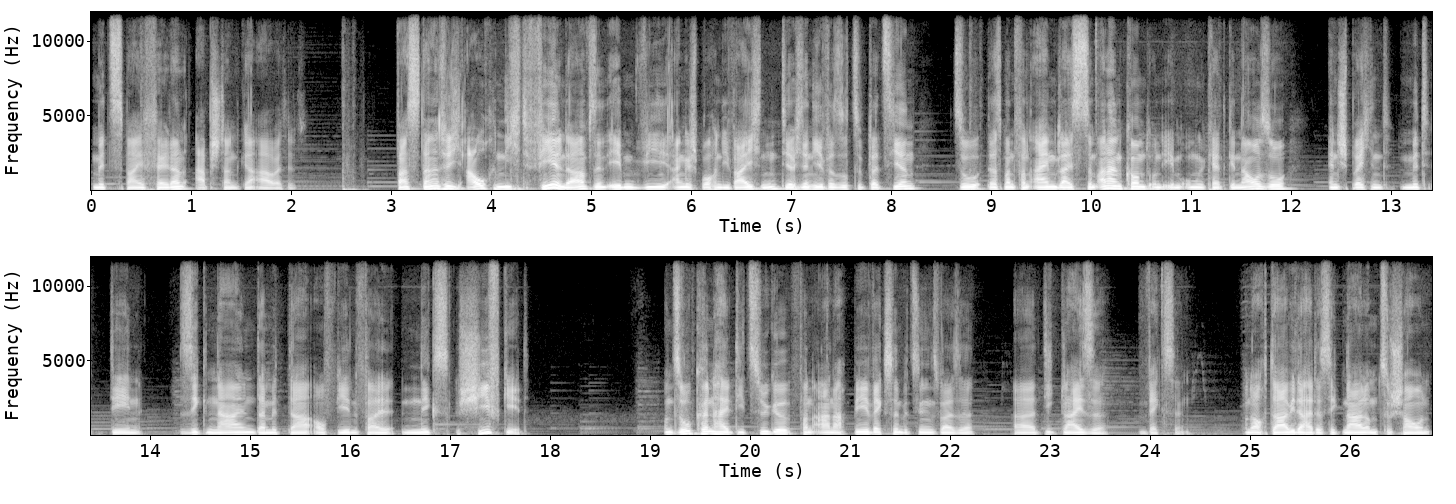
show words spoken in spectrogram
mit zwei Feldern Abstand gearbeitet. Was dann natürlich auch nicht fehlen darf, sind eben wie angesprochen die Weichen. Die habe ich dann hier versucht zu platzieren, so dass man von einem Gleis zum anderen kommt und eben umgekehrt genauso entsprechend mit den Signalen, damit da auf jeden Fall nichts schief geht. Und so können halt die Züge von A nach B wechseln, beziehungsweise äh, die Gleise wechseln. Und auch da wieder halt das Signal, um zu schauen,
